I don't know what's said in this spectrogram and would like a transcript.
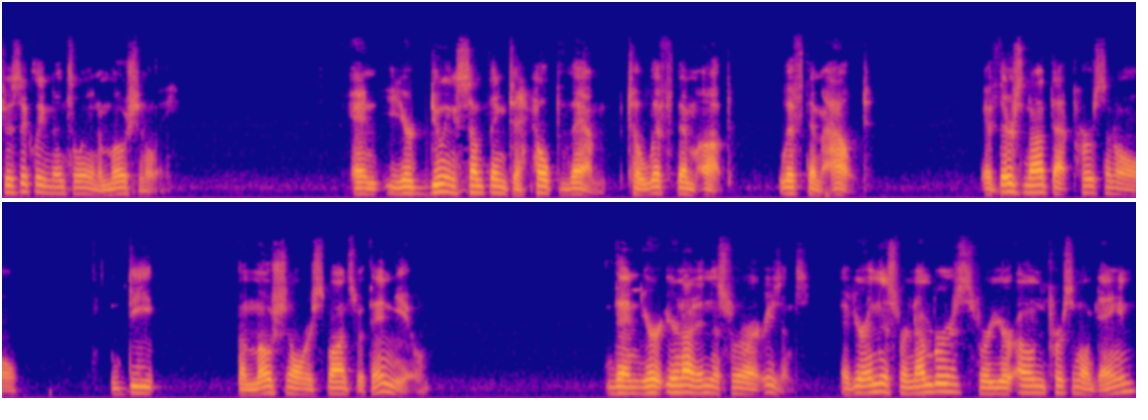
physically, mentally, and emotionally, and you're doing something to help them, to lift them up, lift them out. If there's not that personal, deep, emotional response within you, then you're you're not in this for the right reasons. If you're in this for numbers, for your own personal gain,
